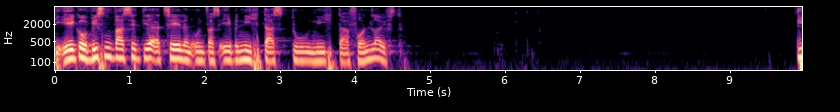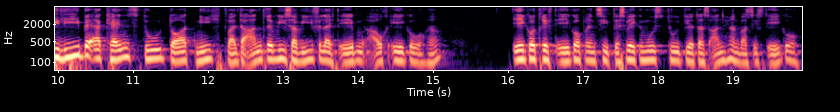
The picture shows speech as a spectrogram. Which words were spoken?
Die Ego wissen, was sie dir erzählen und was eben nicht, dass du nicht davonläufst. Die Liebe erkennst du dort nicht, weil der andere vis-à-vis -vis vielleicht eben auch Ego. Ja? Ego trifft Ego-Prinzip. Deswegen musst du dir das anhören. Was ist Ego?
